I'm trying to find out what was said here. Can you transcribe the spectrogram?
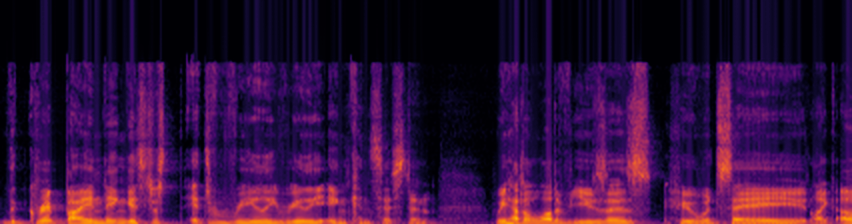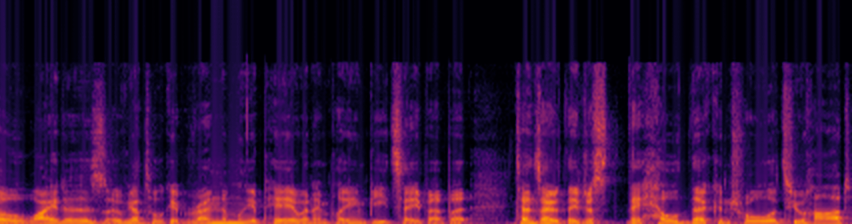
the grip binding is just, it's really, really inconsistent we had a lot of users who would say like, "Oh, why does OVR Toolkit randomly appear when I'm playing Beat Saber?" But turns out they just they held their controller too hard,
